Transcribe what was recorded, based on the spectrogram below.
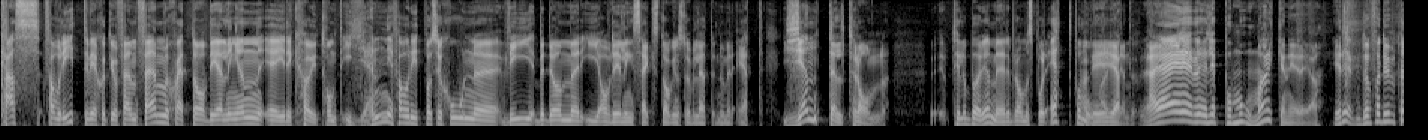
Kass favorit i V75 sjätte avdelningen. Eirik Höjtomt igen i favoritposition. Eh, Vi bedömer i avdelning 6, dagens dubbel 1, nummer 1, Genteltron. Till att börja med är det bra med spår 1 på Ja, det är Momarken. jätte... Nej, eller på Momarken är det ja. Är det... Då får du ta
